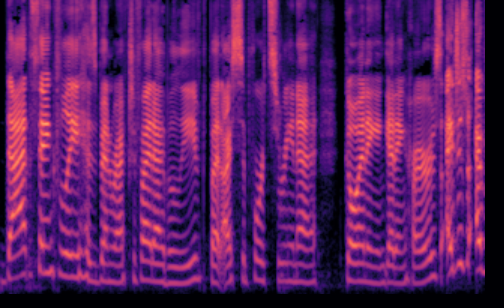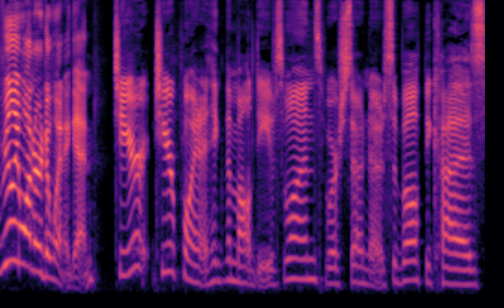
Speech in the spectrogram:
that thankfully has been rectified, I believed, but I support Serena going and getting hers. I just I really want her to win again. To your to your point, I think the Maldives ones were so noticeable because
